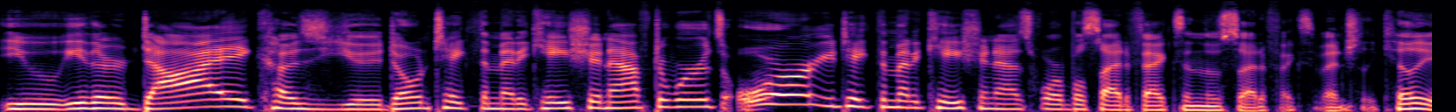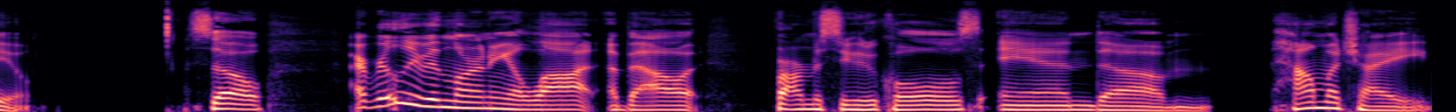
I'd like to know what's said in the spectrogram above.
you either die cuz you don't take the medication afterwards or you take the medication has horrible side effects and those side effects eventually kill you. So, I've really been learning a lot about pharmaceuticals and um, how much I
